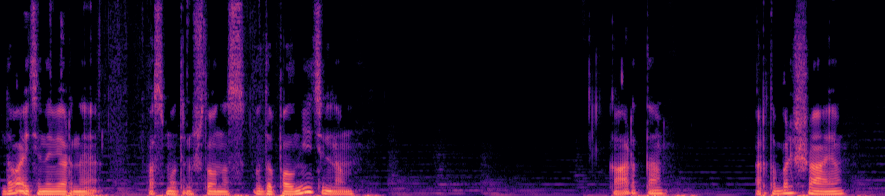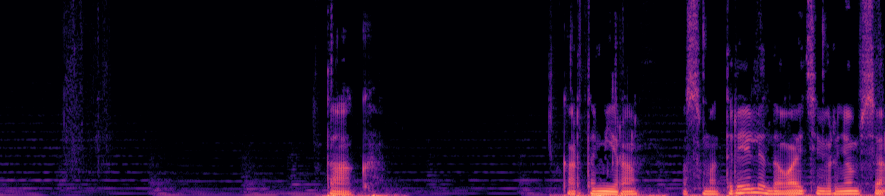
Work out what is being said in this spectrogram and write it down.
Давайте, наверное, посмотрим, что у нас в дополнительном. Карта. Карта большая. Так. Карта мира. Посмотрели. Давайте вернемся.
